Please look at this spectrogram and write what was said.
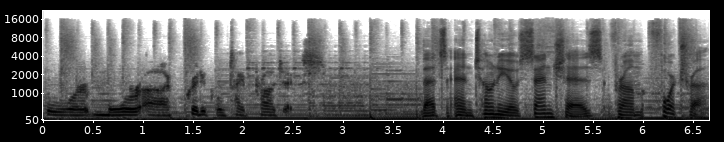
for more uh, critical type projects. That's Antonio Sanchez from Fortra.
